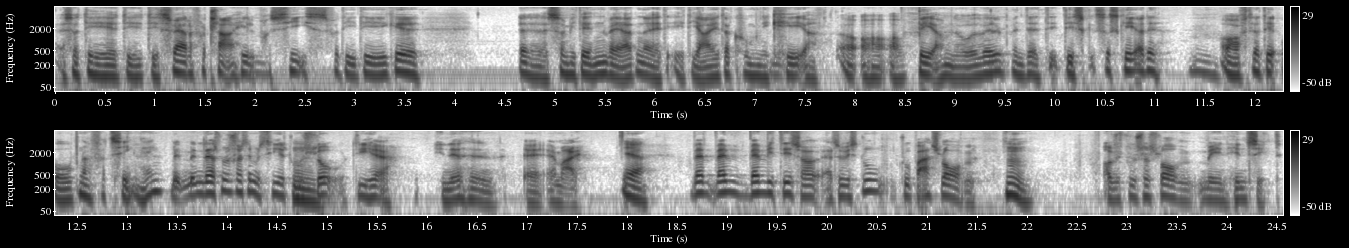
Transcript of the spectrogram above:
altså det, det, det er svært at forklare helt præcis, fordi det er ikke øh, som i denne verden er et, et jeg, der kommunikerer og, og, og beder om noget, vel? Men det, det, det, så sker det Mm. Og ofte det åbner for ting. Ikke? Men, men lad os nu for eksempel sige, at du mm. slår de her i nærheden af, af mig. Ja. Hvad, hvad, hvad vil det så, altså hvis nu du bare slår dem, mm. og hvis du så slår dem med en hensigt,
